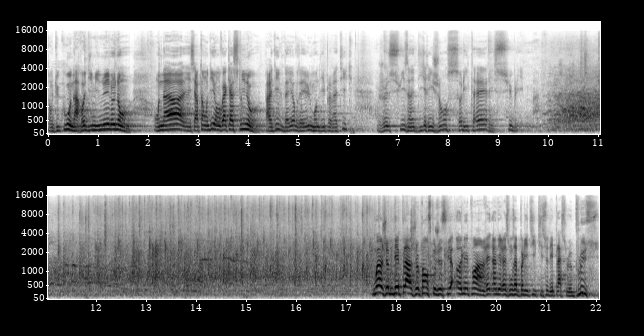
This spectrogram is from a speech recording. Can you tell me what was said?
Donc du coup, on a rediminué le nombre. On a, certains ont dit, on voit Caslino. Paraît-il, d'ailleurs, vous avez vu le monde diplomatique, je suis un dirigeant solitaire et sublime. Moi, je me déplace, je pense que je suis honnêtement un, des responsables politiques qui se déplace le plus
